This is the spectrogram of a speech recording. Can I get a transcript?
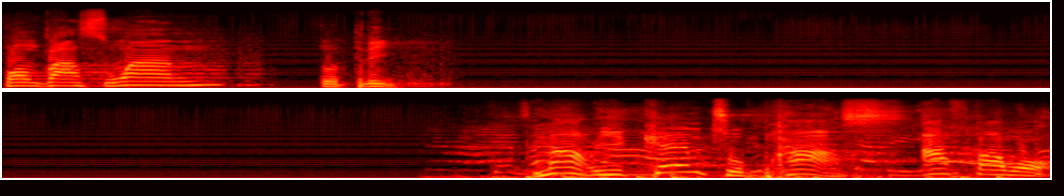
from verse 1 to 3. Now it came to pass afterward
